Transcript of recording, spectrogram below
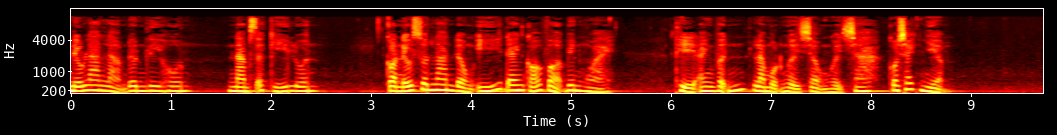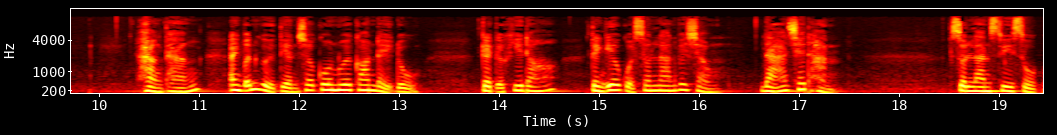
Nếu Lan làm đơn ly hôn Nam sẽ ký luôn. Còn nếu Xuân Lan đồng ý đang có vợ bên ngoài, Thì anh vẫn là một người chồng người cha Có trách nhiệm. Hàng tháng, anh vẫn gửi tiền cho cô nuôi con đầy đủ. Kể từ khi đó, Tình yêu của Xuân Lan với chồng Đã chết hẳn. Xuân Lan suy sụp,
